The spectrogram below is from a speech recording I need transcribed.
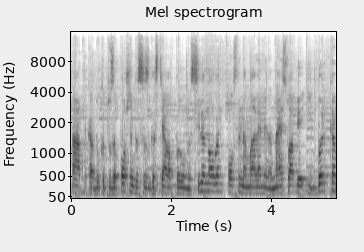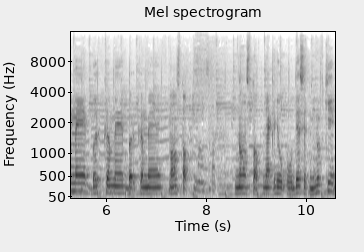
А, така, докато започне да се сгъстява първо на силен огън, после намаляме на най-слабия и бъркаме, бъркаме, бъркаме нон-стоп. Нон-стоп. Нон-стоп, някъде около 10 минутки.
